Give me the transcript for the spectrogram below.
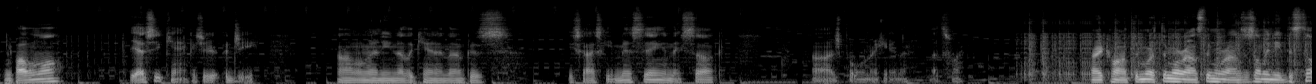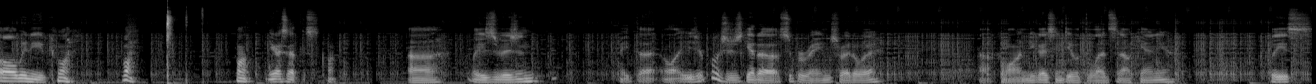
Can you pop them all? Yes, you can, because you're a G. Um, I'm gonna need another cannon, though, because these guys keep missing, and they suck. Uh, just put one right here, then. That's fine. Alright, come on. Three more, three more rounds, three more rounds. That's all we need. This is all we need. Come on. Come on. Come on. You guys got this. Come on. Uh, laser vision. Make that a lot easier. Probably should just get a super range right away. Oh, come on. You guys can deal with the leads now, can you? Please.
